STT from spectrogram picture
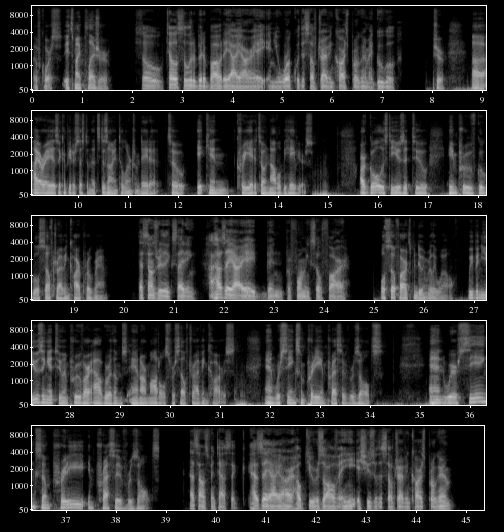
Of course. It's my pleasure. So tell us a little bit about AIRA and your work with the self-driving cars program at Google. Sure. Uh, AIRA is a computer system that's designed to learn from data. So it can create its own novel behaviors. Our goal is to use it to improve Google's self-driving car program. That sounds really exciting. How's AIRA been performing so far? Well, so far it's been doing really well. We've been using it to improve our algorithms and our models for self-driving cars. And we're seeing some pretty impressive results. And we're seeing some pretty impressive results. That sounds fantastic. Has AIRA helped you resolve any issues with the self-driving cars program?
